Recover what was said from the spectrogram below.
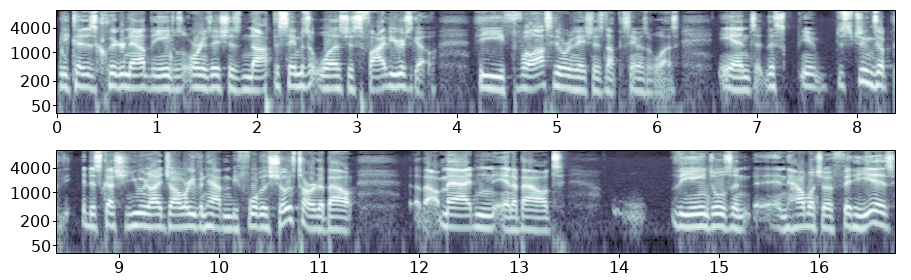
because it's clear now the Angels organization is not the same as it was just five years ago. The philosophy of the organization is not the same as it was, and this you know this brings up a discussion you and I, John, were even having before the show started about about Maddon and about the Angels and and how much of a fit he is.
